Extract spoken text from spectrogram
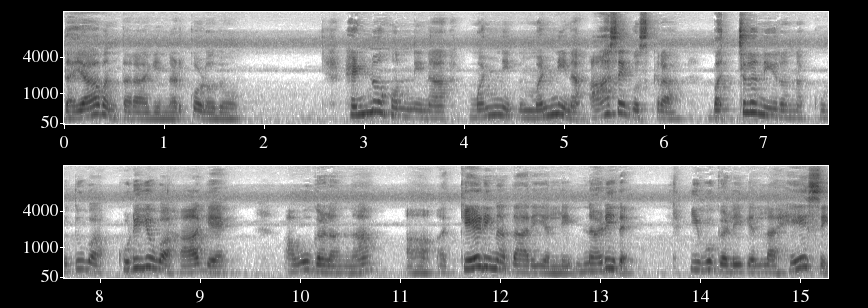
ದಯಾವಂತರಾಗಿ ನಡ್ಕೊಳ್ಳೋದು. ಹೆಣ್ಣು ಹೊನ್ನಿನ ಮಣ್ಣಿ, ಮಣ್ಣಿನ ಆಸೆಗೋಸ್ಕರ ಬಚ್ಚಲ ನೀರನ್ನು ಕುಡಿದುವ, ಕುಡಿಯುವ ಹಾಗೆ ಅವುಗಳನ್ನು ಕೇಡಿನ ದಾರಿಯಲ್ಲಿ ನಡೆದೆ. ಇವುಗಳಿಗೆಲ್ಲ ಹೇಸಿ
